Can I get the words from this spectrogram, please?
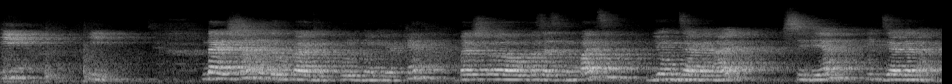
и, и. Дальше эта рука идет к грудной клетке. Большой э, указательным пальцем бьем в диагональ к себе и к диагонали.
